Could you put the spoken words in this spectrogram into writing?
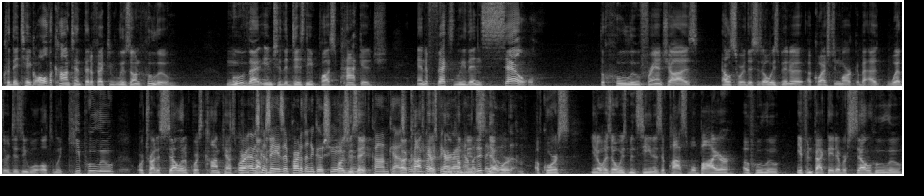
could they take all the content that effectively lives on Hulu, move that into the Disney Plus package, and effectively then sell the Hulu franchise elsewhere. This has always been a, a question mark about whether Disney will ultimately keep Hulu or try to sell it. Of course, Comcast. Or I was going to say, is it part of the negotiation I was say, with Comcast? uh, where they're trying to Comcast, parent company of this network, of course, you know, has always been seen as a possible buyer of Hulu, if in fact they'd ever sell Hulu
